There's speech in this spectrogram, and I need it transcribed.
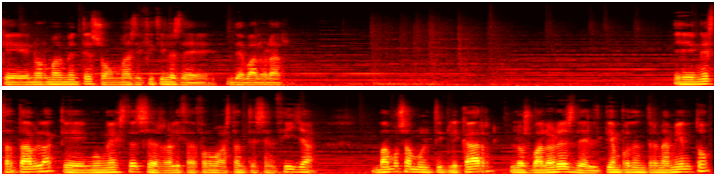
que normalmente son más difíciles de, valorar. En esta tabla, que en un Excel se realiza de forma bastante sencilla, vamos a multiplicar los valores del tiempo de entrenamiento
